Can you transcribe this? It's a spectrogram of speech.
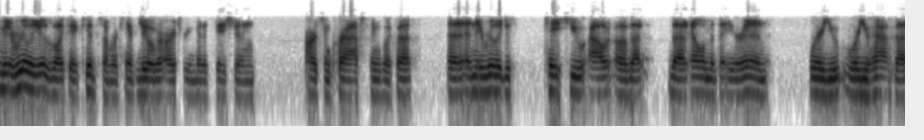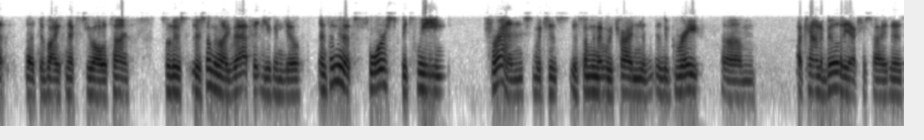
I mean, it really is like a kid summer camp: yoga, archery, meditation, arts and crafts, things like that. And, and they really just take you out of that that element that you're in where you where you have that that device next to you all the time. So there's there's something like that that you can do, and something that's forced between friends, which is, is something that we've tried and is, is a great um, accountability exercise. Is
